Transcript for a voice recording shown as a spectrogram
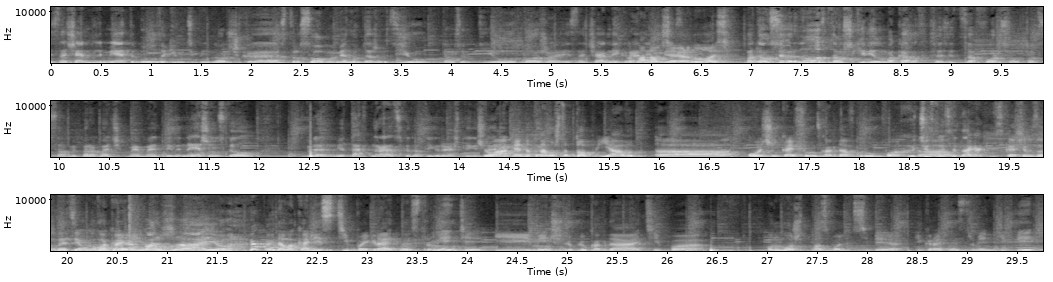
изначально для меня это было таким, типа, немножечко стрессовым моментом даже в Дью, потому что в Дью тоже изначально Но играли... Ну, потом без- все вернулось. Потом все вернулось, потому что Кирилл Макаров, кстати, зафорсил тот самый барабанщик My Man Domination, он сказал, блядь, мне так нравится, когда ты играешь на гитаре. Чувак, это круто». потому что топ. Я вот э, очень кайфую, когда в группах... Вы чувствуете, э, да, как мы скачем из одной темы? Вокалист. Я обожаю! Когда вокалист, типа, играет на инструменте, и меньше люблю, когда, типа, он может позволить себе играть на инструменте и петь,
